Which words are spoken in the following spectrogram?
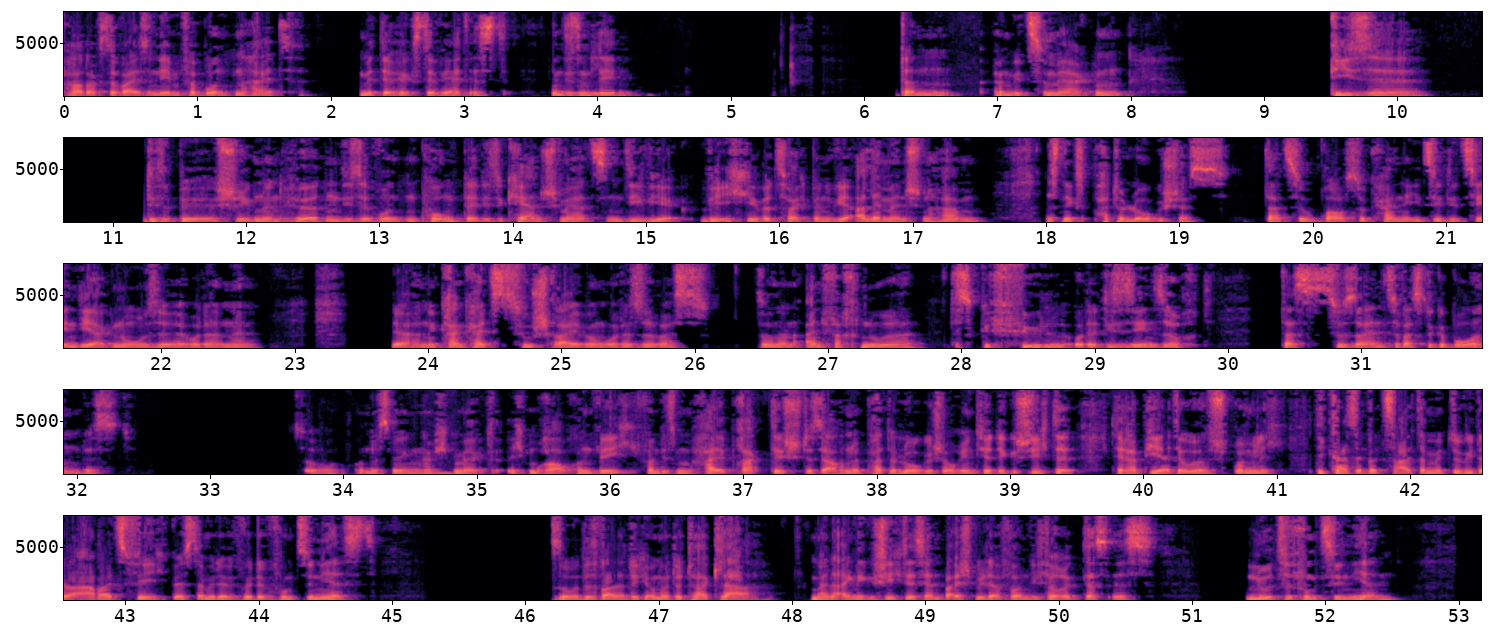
paradoxerweise neben Verbundenheit mit der höchste Wert ist in diesem Leben. Dann irgendwie zu merken, diese, diese beschriebenen Hürden, diese wunden Punkte, diese Kernschmerzen, die wir, wie ich überzeugt bin, wir alle Menschen haben, ist nichts Pathologisches. Dazu brauchst du keine ICD-10-Diagnose oder eine ja, eine Krankheitszuschreibung oder sowas, sondern einfach nur das Gefühl oder die Sehnsucht, das zu sein, zu was du geboren bist. So, und deswegen habe ich gemerkt, ich brauche einen Weg von diesem Heilpraktisch, das ist ja auch eine pathologisch orientierte Geschichte. Therapie hat ja ursprünglich die Kasse bezahlt, damit du wieder arbeitsfähig bist, damit du wieder funktionierst. So, das war natürlich immer total klar. Meine eigene Geschichte ist ja ein Beispiel davon, wie verrückt das ist, nur zu funktionieren.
